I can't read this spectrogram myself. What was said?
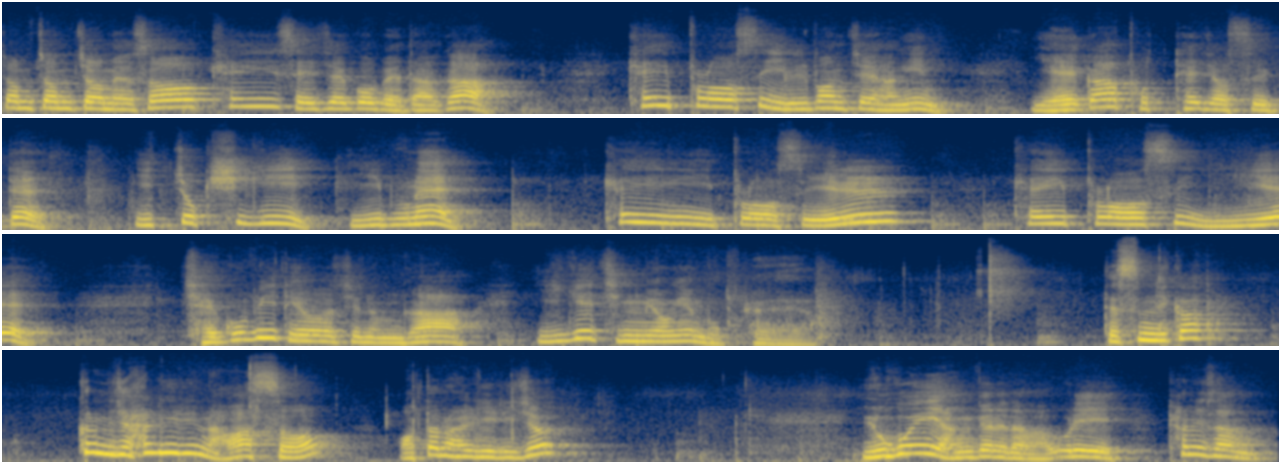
점점점에서 k 세제곱에다가 k 플러스 1번째 항인 얘가 보태졌을 때 이쪽 식이 2분의 k 플러스 1, k 플러스 2의 제곱이 되어지는가 이게 증명의 목표예요. 됐습니까? 그럼 이제 할 일이 나왔어. 어떤 할 일이죠? 요거의 양변에다가 우리 편의상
